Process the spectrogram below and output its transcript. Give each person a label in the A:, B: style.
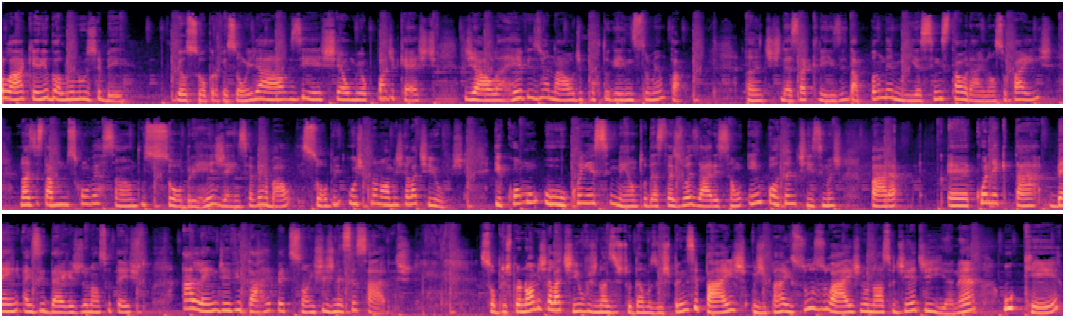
A: Olá, querido aluno UGB. Eu sou o professor William Alves e este é o meu podcast de aula revisional de português instrumental. Antes dessa crise da pandemia se instaurar em nosso país, nós estávamos conversando sobre regência verbal e sobre os pronomes relativos e como o conhecimento dessas duas áreas são importantíssimas para é, conectar bem as ideias do nosso texto, além de evitar repetições desnecessárias. Sobre os pronomes relativos, nós estudamos os principais, os mais usuais no nosso dia a dia, né? O que,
